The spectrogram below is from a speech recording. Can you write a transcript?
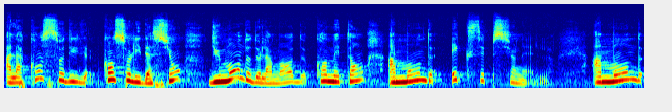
à la consolidation du monde de la mode comme étant un monde exceptionnel, un monde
